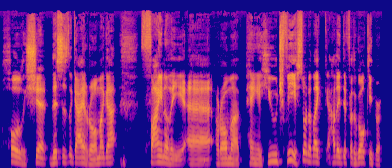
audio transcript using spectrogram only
holy shit, this is the guy Roma got. Finally, uh, Roma paying a huge fee, sort of like how they did for the goalkeeper,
